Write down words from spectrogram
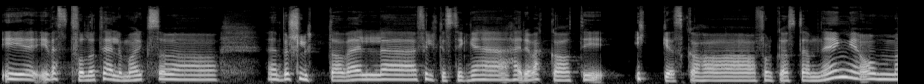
i, i Vestfold og Telemark så eh, beslutta vel eh, fylkestinget her i vekka at de ikke skal ha folkeavstemning om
